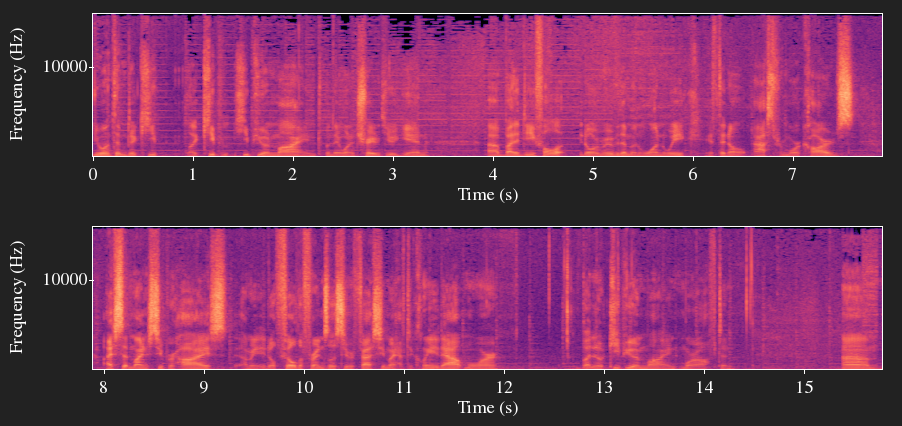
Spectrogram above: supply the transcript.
You want them to keep like keep keep you in mind when they want to trade with you again. Uh, by default, it'll remove them in one week if they don't ask for more cards. I set mine super high. I mean, it'll fill the friends list super fast. So you might have to clean it out more, but it'll keep you in mind more often. Um,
